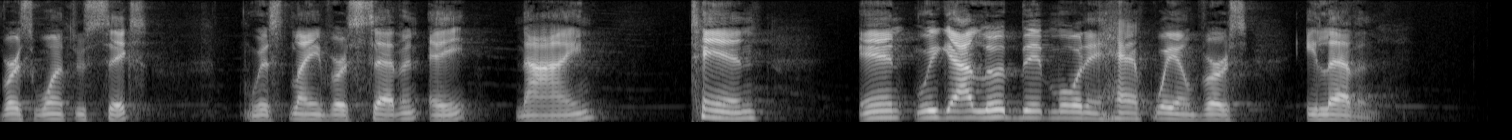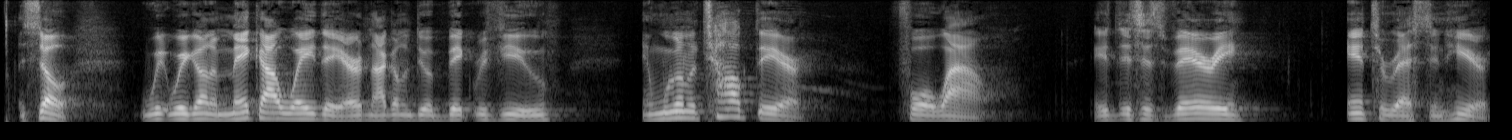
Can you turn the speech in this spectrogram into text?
verse 1 through 6. We explained verse 7, 8, 9, 10, and we got a little bit more than halfway on verse 11. So we, are going to make our way there, not going to do a big review, and we're going to talk there for a while. It, this is very interesting here.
